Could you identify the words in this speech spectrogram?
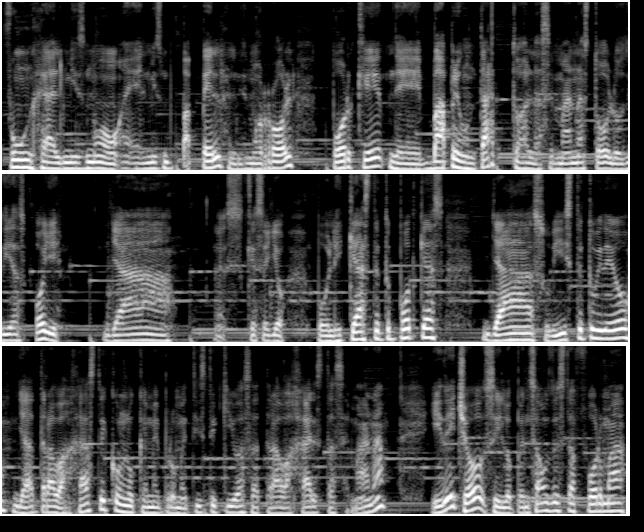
funja el mismo, el mismo papel, el mismo rol, porque eh, va a preguntar todas las semanas, todos los días, oye, ya, es, qué sé yo, publicaste tu podcast, ya subiste tu video, ya trabajaste con lo que me prometiste que ibas a trabajar esta semana. Y de hecho, si lo pensamos de esta forma,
